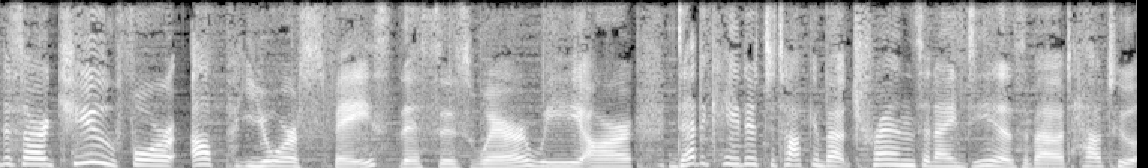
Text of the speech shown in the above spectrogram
That is our cue for Up Your Space. This is where we are dedicated to talking about trends and ideas about how to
